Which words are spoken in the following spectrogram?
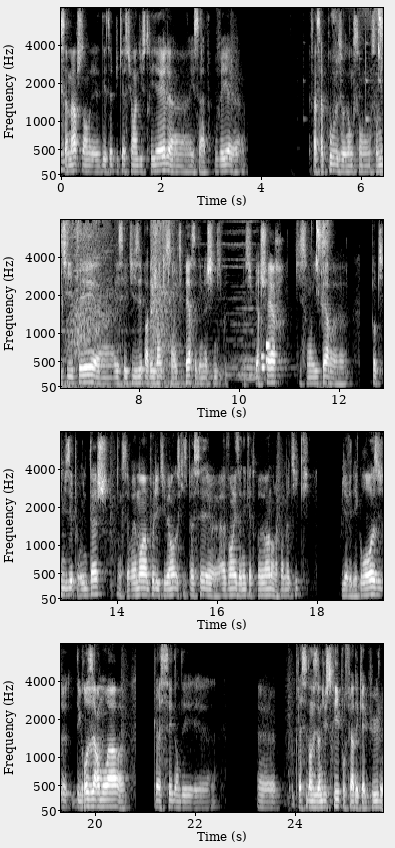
ça marche dans des, des applications industrielles euh, et ça a prouvé. euh, Enfin, ça prouve euh, donc son, utilité euh, et c'est utilisé par des gens qui sont experts. C'est des machines qui coûtent super cher, qui sont hyper euh, optimisées pour une tâche. Donc c'est vraiment un peu l'équivalent de ce qui se passait euh, avant les années 80 dans l'informatique, où il y avait des grosses, des grosses armoires placées dans des, placées dans des industries pour faire des calculs,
